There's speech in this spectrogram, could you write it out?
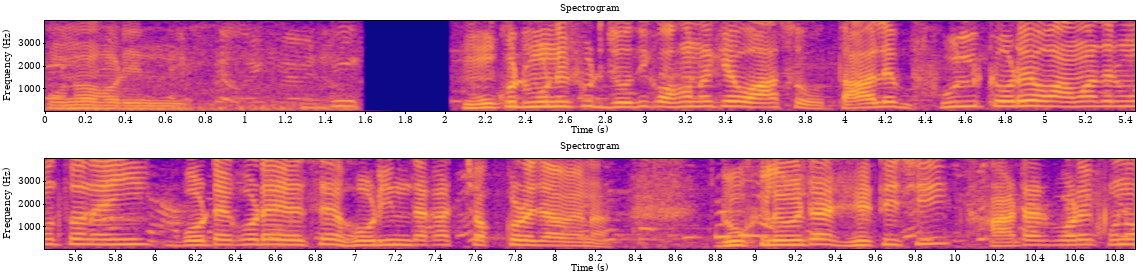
কোনো হরিণ নেই। মুকুটমণিপুর যদি কখনো কেউ আসো, তাহলে ভুল করেও আমাদের মতন এই বোটে করে এসে হরিণ দেখার চক্করে যাবে না। দু কিলোমিটার হেঁটেছি, হাঁটার পরে কোনো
